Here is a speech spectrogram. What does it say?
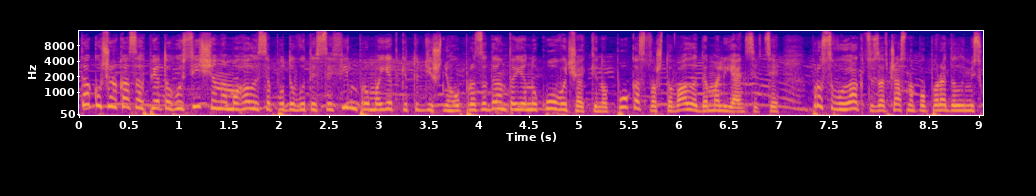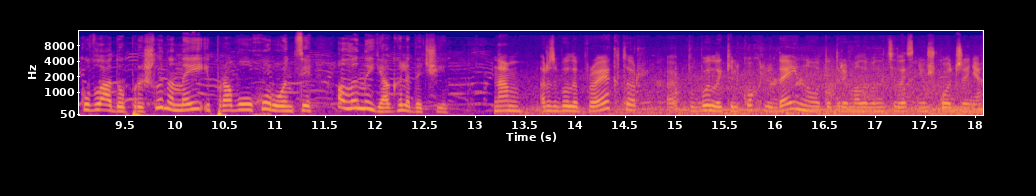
Так у Черкасах 5 січня намагалися подивитися фільм про маєтки тодішнього президента Януковича. Кінопоказ влаштували демальянсівці. Про свою акцію завчасно попередили міську владу. Прийшли на неї і правоохоронці, але не як глядачі. Нам розбили проектор, е, побили кількох людей, ну от отримали вони тілесні ушкодження.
